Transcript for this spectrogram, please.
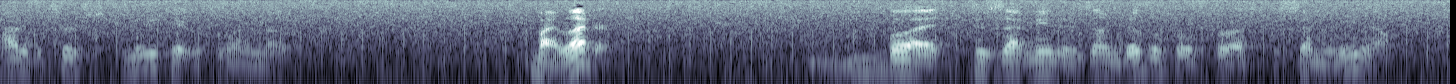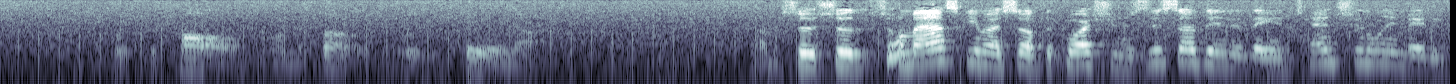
How did the churches communicate with one another? By letter. But does that mean it's unbiblical for us to send an email or to call on the phone? Clearly not. So, so, so I'm asking myself the question, is this something that they intentionally made a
